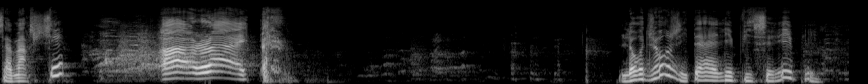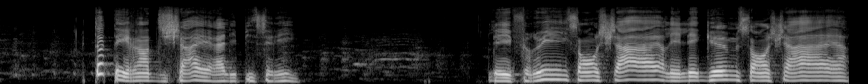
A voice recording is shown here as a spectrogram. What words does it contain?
Ça marche-tu? All right! L'autre jour, j'étais à l'épicerie, puis tout est rendu cher à l'épicerie. Les fruits sont chers, les légumes sont chers.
